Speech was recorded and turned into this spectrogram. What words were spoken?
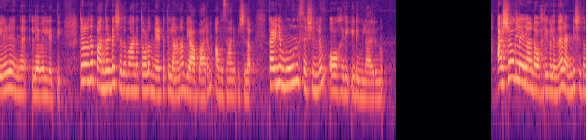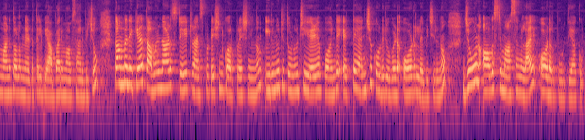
ഏഴ് എന്ന ലെവലിലെത്തി. തുടർന്ന് പന്ത്രണ്ട് ശതമാനത്തോളം നേട്ടത്തിലാണ് വ്യാപാരം അവസാനിപ്പിച്ചത്. കഴിഞ്ഞ മൂന്ന് സെഷനിലും ഓഹരി ഇടിവിലായിരുന്നു. അശോക് ലെയ്ലാൻഡ് ഓഹരികൾ ഇന്ന് രണ്ട് ശതമാനത്തോളം നേട്ടത്തിൽ വ്യാപാരം അവസാനിപ്പിച്ചു. കമ്പനിക്ക് തമിഴ്നാട് സ്റ്റേറ്റ് ട്രാൻസ്പോർട്ടേഷൻ കോർപ്പറേഷനിൽ നിന്നും ഇരുന്നൂറ്റി തൊണ്ണൂറ്റി ഏഴ് പോയിന്റ് എട്ട് അഞ്ച് കോടി രൂപയുടെ ഓർഡർ ലഭിച്ചിരുന്നു. ജൂൺ ഓഗസ്റ്റ് മാസങ്ങളായി ഓർഡർ പൂർത്തിയാക്കും.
